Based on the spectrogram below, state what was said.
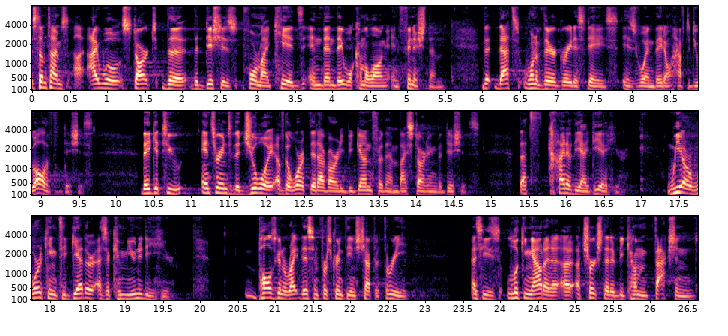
Sometimes I will start the, the dishes for my kids, and then they will come along and finish them that's one of their greatest days is when they don't have to do all of the dishes. They get to enter into the joy of the work that I've already begun for them by starting the dishes. That's kind of the idea here. We are working together as a community here. Paul's going to write this in 1 Corinthians chapter 3 as he's looking out at a, a church that had become factioned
